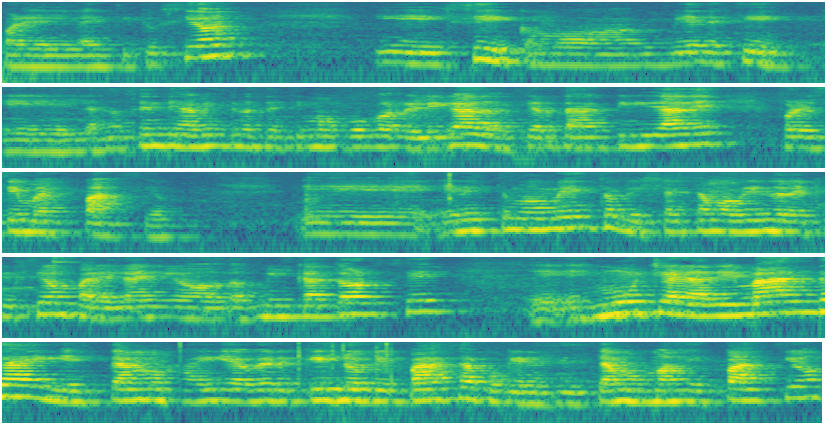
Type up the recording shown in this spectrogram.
por la institución y sí, como bien decís, eh, las docentes a veces nos sentimos un poco relegados en ciertas actividades por el tema espacio Eh, en este momento, que ya estamos abriendo la inscripción para el año 2014, eh, es mucha la demanda y estamos ahí a ver qué es lo que pasa porque necesitamos más espacio.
